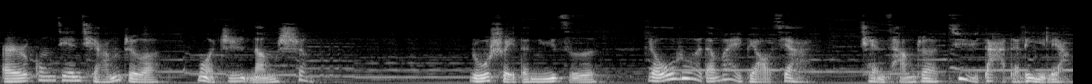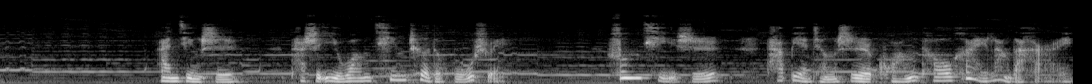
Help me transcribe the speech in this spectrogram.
而攻坚强者莫之能胜。”如水的女子，柔弱的外表下，潜藏着巨大的力量。安静时，它是一汪清澈的湖水；风起时，它变成是狂涛骇浪的海。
